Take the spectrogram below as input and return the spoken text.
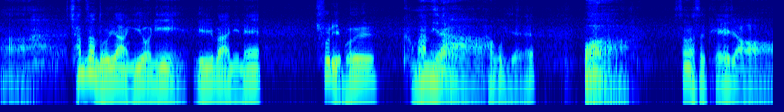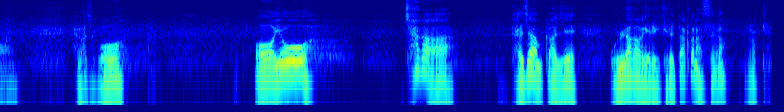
아, 참선 노량 이온이 일반인의 출입을 금합니다 하고 이제 빡 써놨어요. 대장 해가지고 어요 차가 대자암까지 올라가게 이렇게 길을 닦아놨어요. 이렇게.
